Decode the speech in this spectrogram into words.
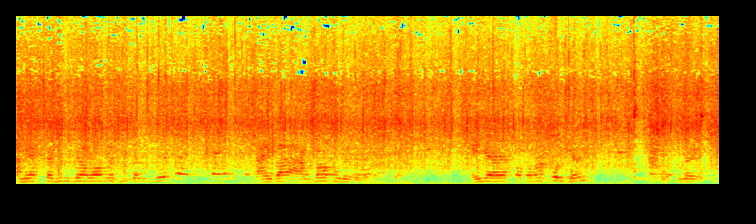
আমি একটা দিন যাব আমার শিক্ষা দিতে তাই বা আগবা পুড়ে যাবে। এই জায়গায় কথাটা কইছেন পুরে গেছে।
